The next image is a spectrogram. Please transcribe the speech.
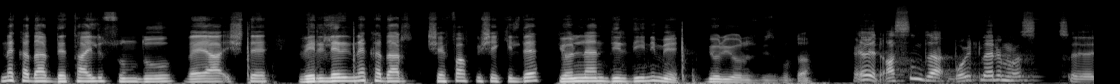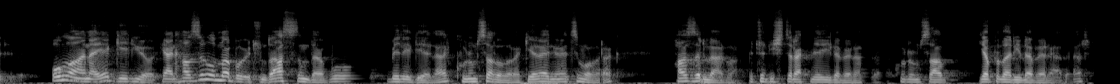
ne kadar detaylı sunduğu veya işte verileri ne kadar şeffaf bir şekilde yönlendirdiğini mi görüyoruz biz burada? Evet aslında boyutlarımız e, o manaya geliyor. Yani hazır olma boyutunda aslında bu belediyeler kurumsal olarak, yerel yönetim olarak hazırlarlar. Bütün iştirakleriyle beraber, kurumsal yapılarıyla beraber,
